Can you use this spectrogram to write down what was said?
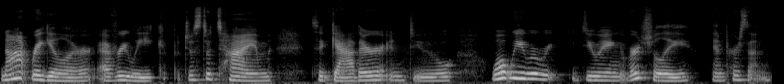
not regular every week, but just a time to gather and do what we were doing virtually in person.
